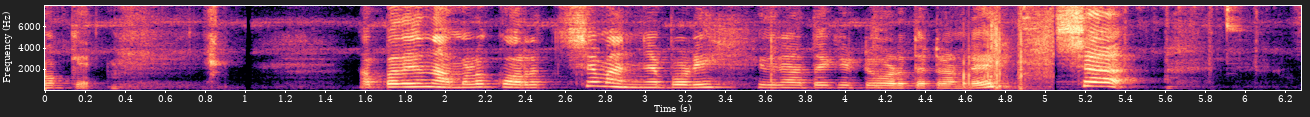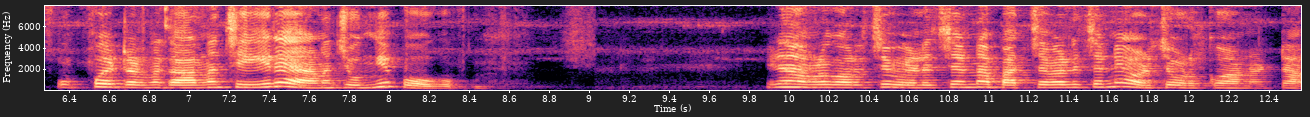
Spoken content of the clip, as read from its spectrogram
ഓക്കെ. അപ്പോൾ അതേ നമ്മൾ കുറച്ച് മഞ്ഞൾപ്പൊടി ഇതിനകത്തേക്ക് ഇട്ട് കൊടുത്തിട്ടുണ്ട്. പക്ഷേ ഉപ്പ് ഇട്ടിട്ടുണ്ട്. കാരണം ചീരയാണ് ചുങ്ങിപ്പോകും. ഇനി നമ്മൾ കുറച്ച് വെളിച്ചെണ്ണ പച്ച വെളിച്ചെണ്ണ ഒഴിച്ചു കൊടുക്കുവാണ് കേട്ടോ.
